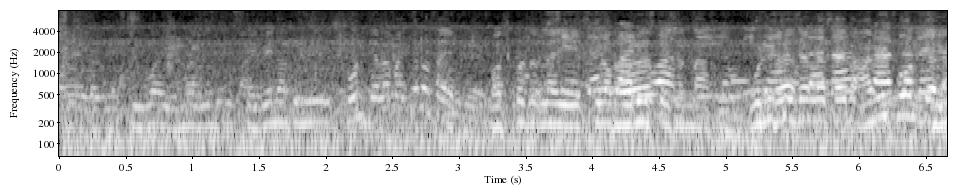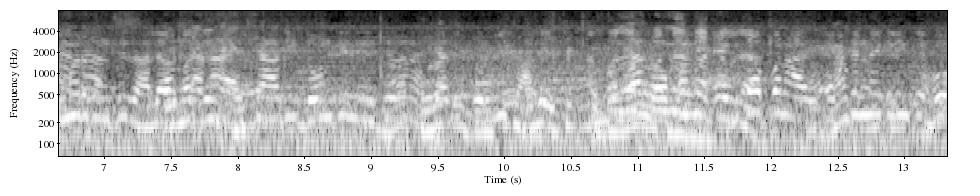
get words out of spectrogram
किंवा इमर्जन्सी सेवेना तुम्ही फोन केला पाहिजे ना साहेब? हॉस्पिटलला ये किंवा पोलीस स्टेशनला पोलीस स्टेशनला साहेब आम्ही फोन केला. इमर्जन्सी झाल्यावर ह्याच्या आधी दोन तीन इन्सिडेंट ह्याच्या आधी पूर्वी झाले. पण या लोकांनी एकदा पण ऍक्शन नाही केली की हो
